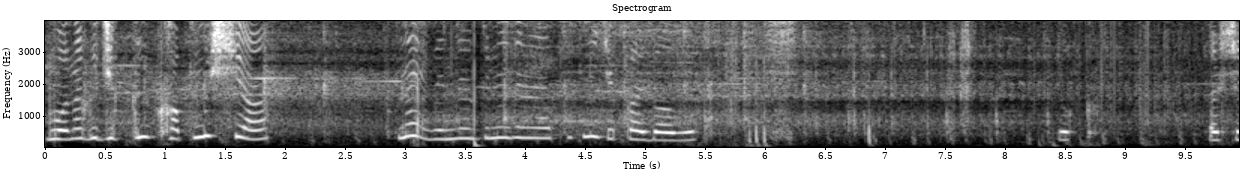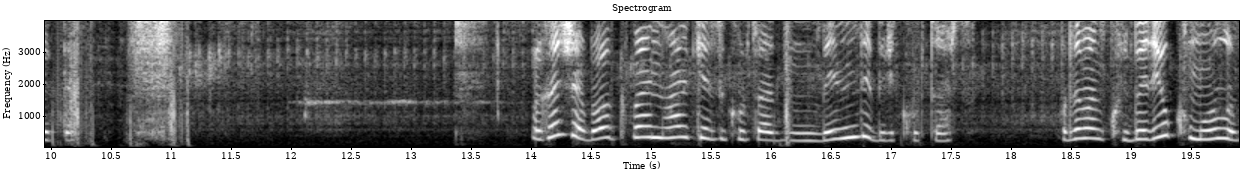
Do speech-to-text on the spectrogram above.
Bu ana gıcıklığı kapmış ya. Ne? Beni öldürmeden rahat etmeyecek galiba bu. Yok. Gerçekten. Arkadaşlar bak ben herkesi kurtardım. Beni de biri kurtarsın. Orada ben kulübede yokum oğlum.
